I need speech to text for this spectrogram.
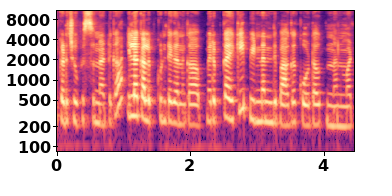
ఇక్కడ చూపిస్తున్నట్టుగా ఇలా కలుపుకుంటే కనుక మిరపకాయకి పిండి అనేది బాగా కోట్ అవుతుంది అనమాట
